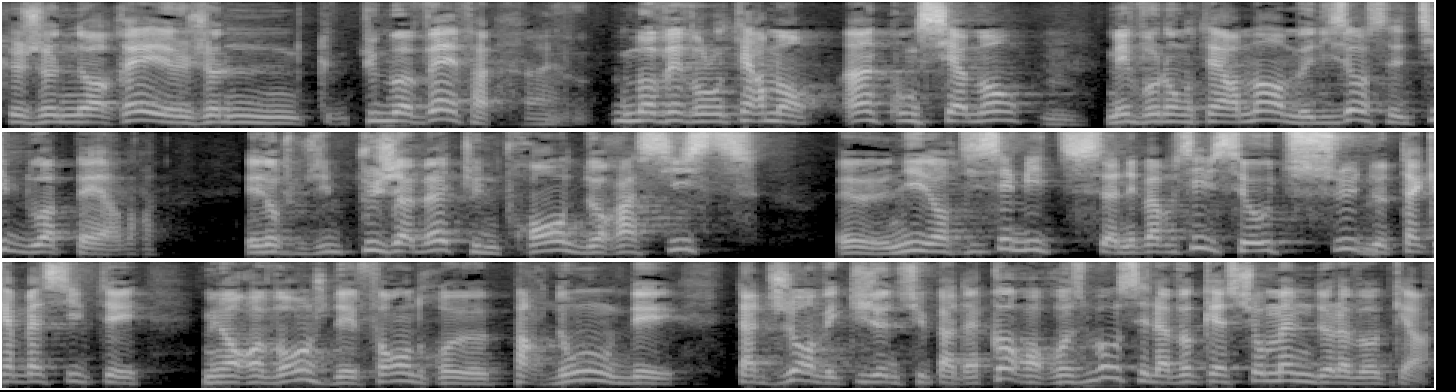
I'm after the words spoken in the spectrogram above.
que je n'aurais, je ne- plus mauvais, enfin mauvais volontairement, inconsciemment, Mm. mais volontairement en me disant ce type doit perdre. Et donc je me suis dit plus jamais tu ne prends de raciste euh, ni d'antisémite. Ça n'est pas possible. C'est au-dessus de ta capacité. Mais en revanche, défendre, euh, pardon, des tas de gens avec qui je ne suis pas d'accord, heureusement, c'est la vocation même de l'avocat.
